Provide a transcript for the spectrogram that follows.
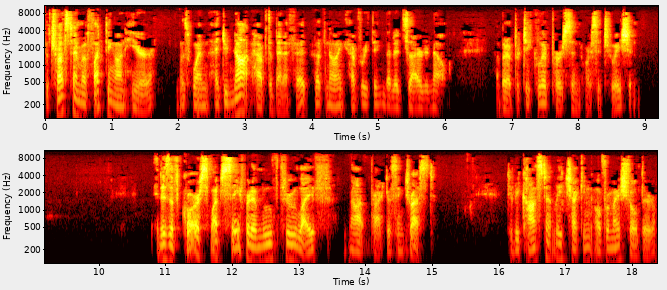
The trust I'm reflecting on here is when I do not have the benefit of knowing everything that I desire to know about a particular person or situation. It is, of course, much safer to move through life not practicing trust, to be constantly checking over my shoulder,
